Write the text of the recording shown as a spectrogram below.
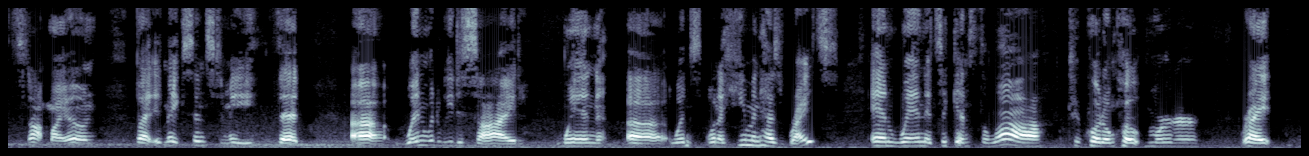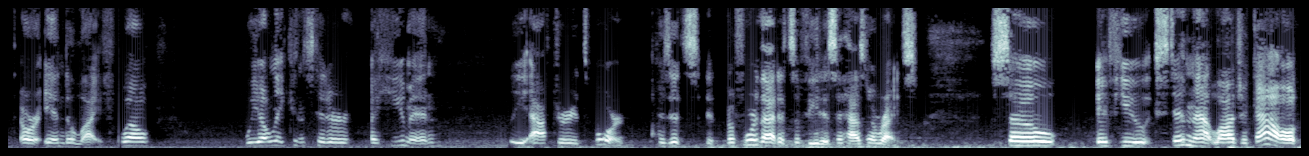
it's not my own, but it makes sense to me that uh, when would we decide when uh, when when a human has rights and when it's against the law to quote unquote murder, right, or end a life? Well, we only consider a human after it's born because it's before that it's a fetus. It has no rights. So if you extend that logic out,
